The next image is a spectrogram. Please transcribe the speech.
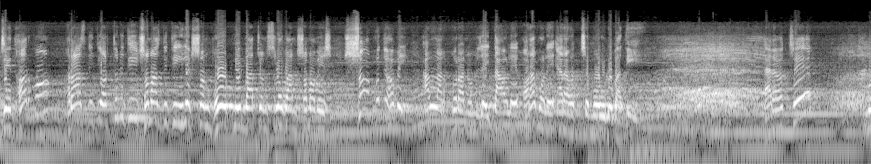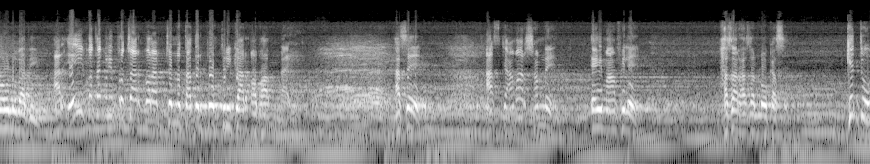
যে ধর্ম, রাজনীতি, অর্থনীতি, সমাজনীতি ইলেকশন ভোট নির্বাচন স্লোগান সমাবেশ, সব হতে হবে আল্লাহর কোরআন অনুযায়ী। তাহলে ওরা বলে, এরা হচ্ছে মৌলবাদী। এরা হচ্ছে মৌলবাদী। আর এই কথাগুলি প্রচার করার জন্য তাদের পত্রিকার অভাব নাই। আছে? আজকে আমার সামনে এই মাহফিলে হাজার হাজার লোক আছে। কিন্তু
